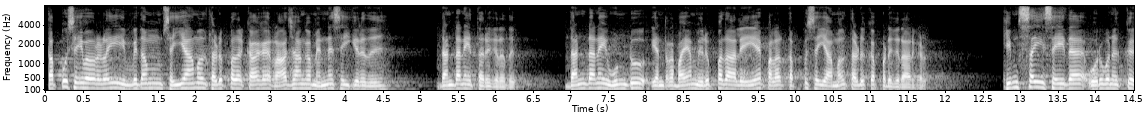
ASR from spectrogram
தப்பு செய்பவர்களை இவ்விதம் செய்யாமல் தடுப்பதற்காக ராஜாங்கம் என்ன செய்கிறது? தண்டனை தருகிறது. தண்டனை உண்டு என்ற பயம் இருப்பதாலேயே பலர் தப்பு செய்யாமல் தடுக்கப்படுகிறார்கள். ஹிம்சை செய்த ஒருவனுக்கு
